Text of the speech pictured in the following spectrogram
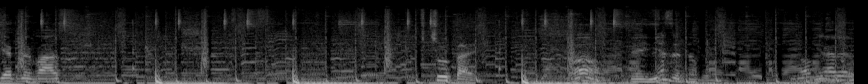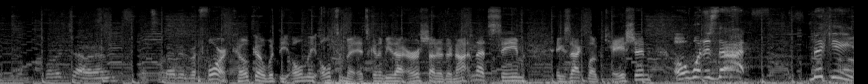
Jebnę was. Tutaj. Wow, ty to było. Before. Coco with the only ultimate, it's going to be that Earth Shatter. They're not in that same exact location. Oh, what is that? Mickey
